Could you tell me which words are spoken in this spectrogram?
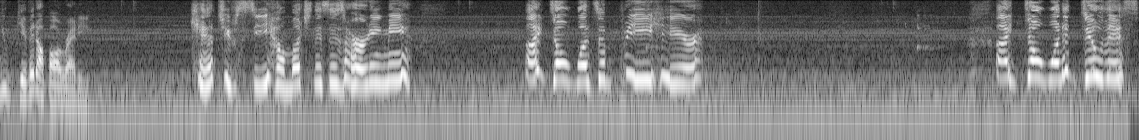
you'd give it up already. Can't you see how much this is hurting me? I don't want to be here. I don't want to do this.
